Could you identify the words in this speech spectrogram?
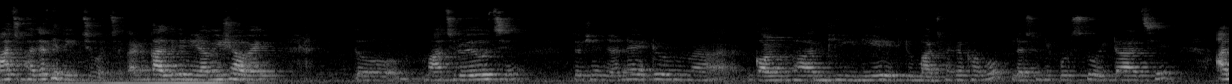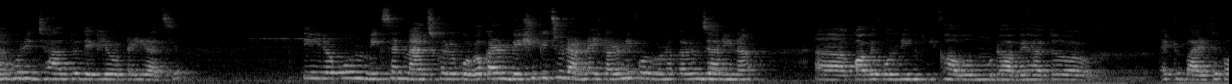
মাছ ভাজা খেতে ইচ্ছে হচ্ছে কারণ কাল থেকে নিরামিষ হবে। তো মাছ রয়েওছে। তো সেই জন্য একটু গরম ভাত, ঘি দিয়ে একটু মাছ ভাজা খাব। লসুনি পোস্ত, ওইটা আছে। আলু বড়ির ঝাল তো দেখলে ওটাই আছে। তো এইরকম মিক্স অ্যান্ড ম্যাচ করে করব, কারণ বেশি কিছু রান্না এই কারণেই করব না, কারণ জানি না কবে কোন দিন কী খাব মুড হবে, হয়তো একটু বাইরে থেকে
